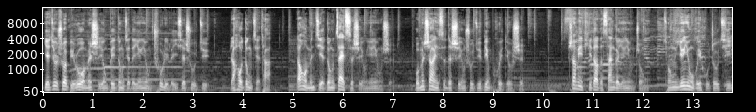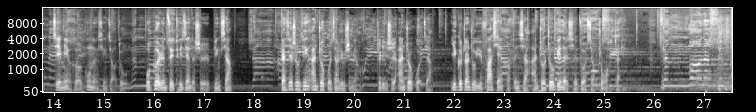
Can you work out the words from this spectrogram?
也就是说，比如我们使用被冻结的应用处理了一些数据，然后冻结它。当我们解冻再次使用应用时，我们上一次的使用数据并不会丢失。上面提到的三个应用中，从应用维护周期、界面和功能性角度，我个人最推荐的是冰箱。感谢收听安卓果酱六十秒，这里是安卓果酱，一个专注于发现和分享安卓周边的写作小众网站。沉默那时候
